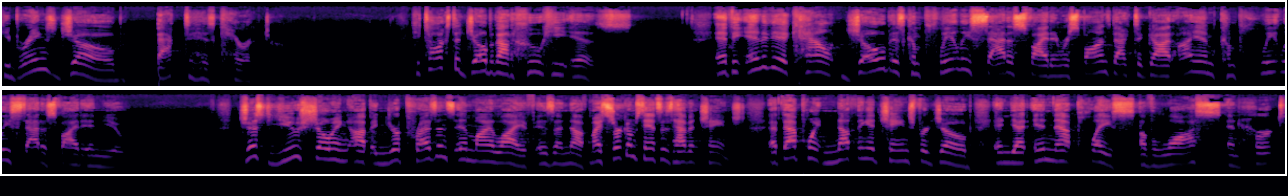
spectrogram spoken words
He brings Job back to his character. He talks to Job about who he is. And at the end of the account, Job is completely satisfied and responds back to God I am completely satisfied in you. Just you showing up and your presence in my life is enough. My circumstances haven't changed. At that point, nothing had changed for Job. And yet, in that place of loss and hurt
